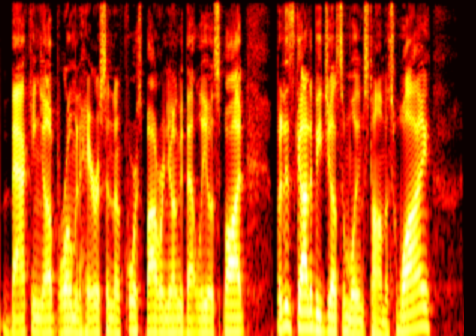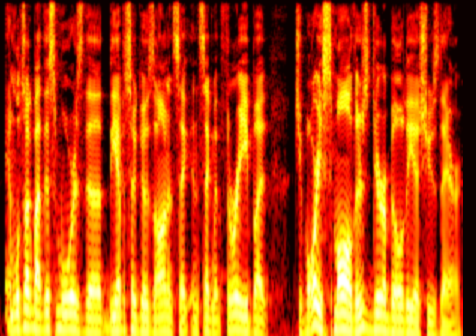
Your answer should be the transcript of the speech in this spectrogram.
backing up Roman Harrison, of course, Byron Young at that Leo spot. But it's got to be Justin Williams Thomas. Why? And we'll talk about this more as the the episode goes on in, seg- in segment three. But Jabari Small, there's durability issues there.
